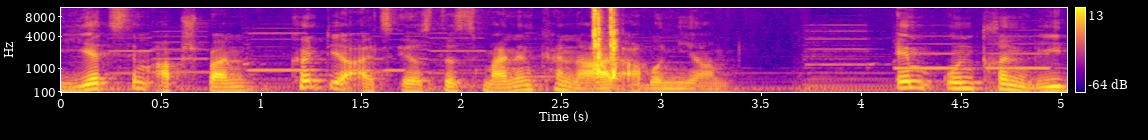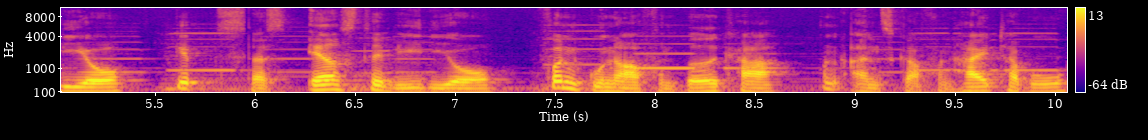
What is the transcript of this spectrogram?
Jetzt im Abspann könnt ihr als erstes meinen Kanal abonnieren. Im unteren Video gibt es das erste Video von Gunnar von Birka und Ansgar von Haitabu.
